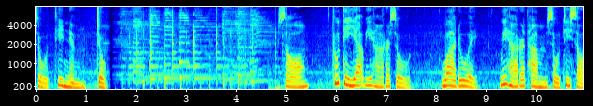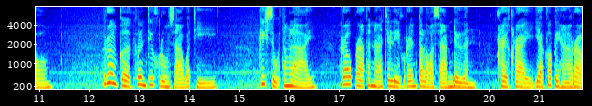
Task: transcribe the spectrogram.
สูตรที่หนึ่งจบ 2. ทุติยวิหารสูตร ว่าด้วย วิหารธรรมสูตรที่สองเรื่องเกิดขึ้นที่กรุงสาวัตถี ภิกษุทั้งหลาย เราปรารถนาจะหลีกเร้นตลอดสามเดือน ใครๆ อย่าเข้าไปหาเรา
